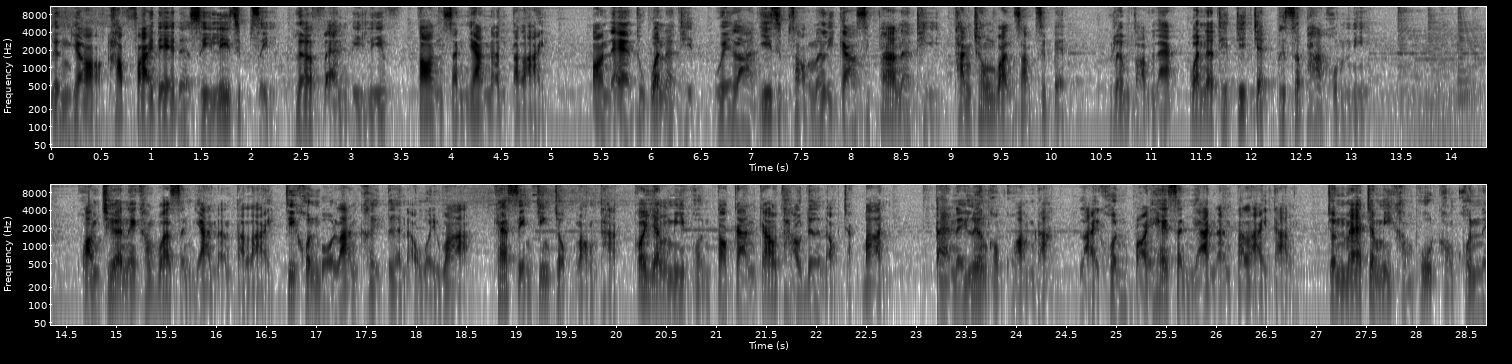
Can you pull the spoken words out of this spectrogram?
รื่องย่อ Club Friday The Series 14 Love and Belief ตอนสัญญาณอันตราย ออนแอร์ทุกวันอาทิตย์ เวลา 22นาฬิกา15 นาที ทางช่องวัน 31 เริ่มตอนแรกวันอาทิตย์ที่ 7 พฤษภาคมนี้ ความเชื่อในคำว่าสัญญาณอันตราย ที่คนโบราณเคยเตือนเอาไว้ว่า แค่เสียงจิ้งจกร้องทัก ก็ยังมีผลต่อการก้าวเท้าเดินออกจากบ้าน แต่ในเรื่องของความรัก หลายคนปล่อยให้สัญญาณอันตรายดัง จนแม้จะมีคำพูดของคนใน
